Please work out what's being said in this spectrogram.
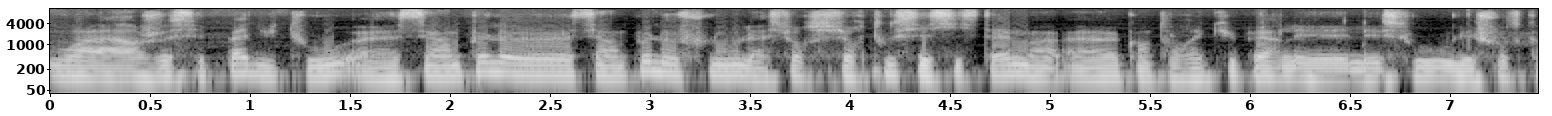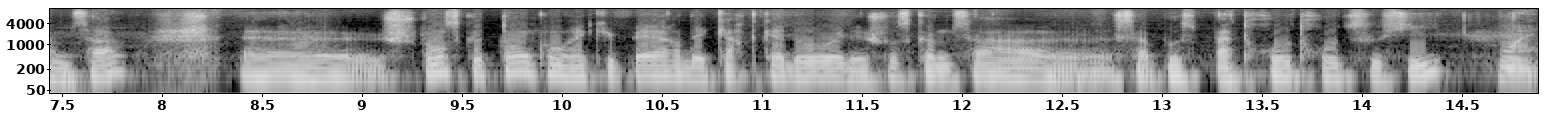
voilà, alors je sais pas du tout. Euh, c'est un peu le, c'est un peu le flou là sur sur tous ces systèmes euh, quand on récupère les, les sous ou les choses comme ça. Euh, je pense que tant qu'on récupère des cartes cadeaux et des choses comme ça, ça pose pas trop trop de soucis. Ouais.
